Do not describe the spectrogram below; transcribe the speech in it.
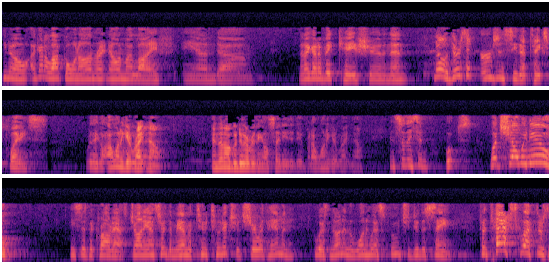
you know, I got a lot going on right now in my life, and um, then I got a vacation, and then, no, there's an urgency that takes place where they go, I want to get right now. And then I'll go do everything else I need to do, but I want to get right now. And so they said, Oops, what shall we do? He says, the crowd asked. John answered, The man with two tunics should share with him, and who has none, and the one who has food should do the same. The tax collectors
